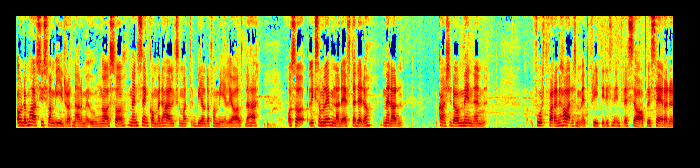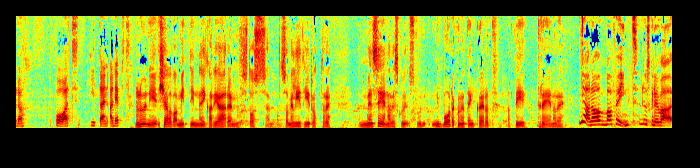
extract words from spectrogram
om de har sysslat med idrott när de är unga och så, men sen kommer det här liksom att bilda familj och allt det här. Och så liksom lämnar det efter det då, medan kanske då männen fortfarande har det som ett fritidsintresse och applicerar det då på att hitta en adept. Nu är ni själva mitt inne i karriären förstås som elitidrottare. Men senare, skulle, skulle ni båda kunna tänka er att, att bli tränare? Ja, no, varför inte? Nu skulle det vara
